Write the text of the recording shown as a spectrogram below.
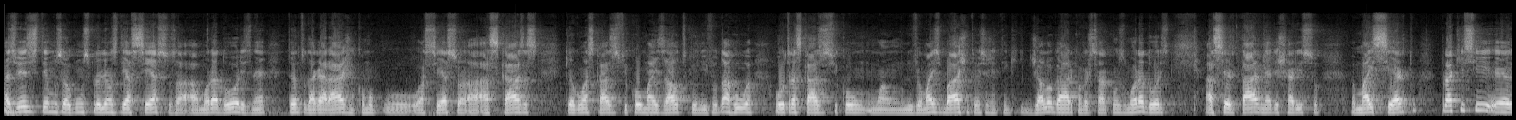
Às vezes temos alguns problemas de acessos a, a moradores, né, tanto da garagem como o, o acesso às casas, que algumas casas ficou mais alto que o nível da rua, outras casas ficou um, um nível mais baixo, então isso a gente tem que dialogar, conversar com os moradores, acertar, né, deixar isso mais certo, para que se é,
